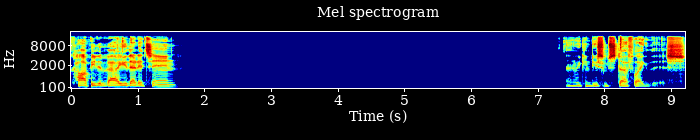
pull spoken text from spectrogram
Copy the value that it's in. And we can do some stuff like this.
